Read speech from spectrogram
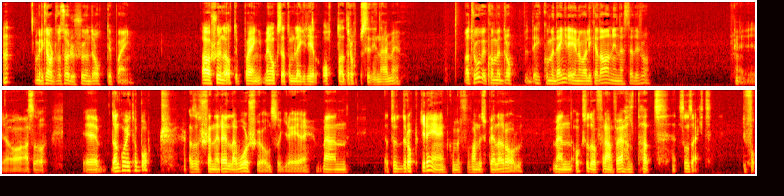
Men det är klart, vad sa du, 780 poäng? Ja, 780 poäng, men också att de lägger till åtta drops i din armé. Vad tror vi? Kommer, drop, kommer den grejen att vara likadan i nästa edition? Ja, alltså. Eh, de kommer ju ta bort alltså, generella war scrolls och grejer. Men jag tror droppgrejen kommer fortfarande spela roll. Men också då framför allt att, som sagt, du får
